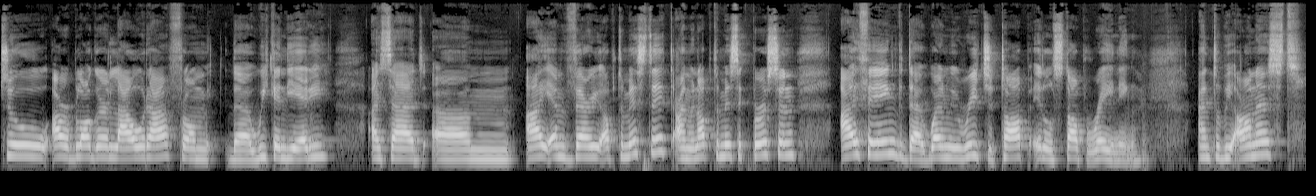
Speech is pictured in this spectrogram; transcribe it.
to our blogger Laura from the Weekendieri. I said, um, I am very optimistic. I'm an optimistic person. I think that when we reach the top, it'll stop raining. And to be honest,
